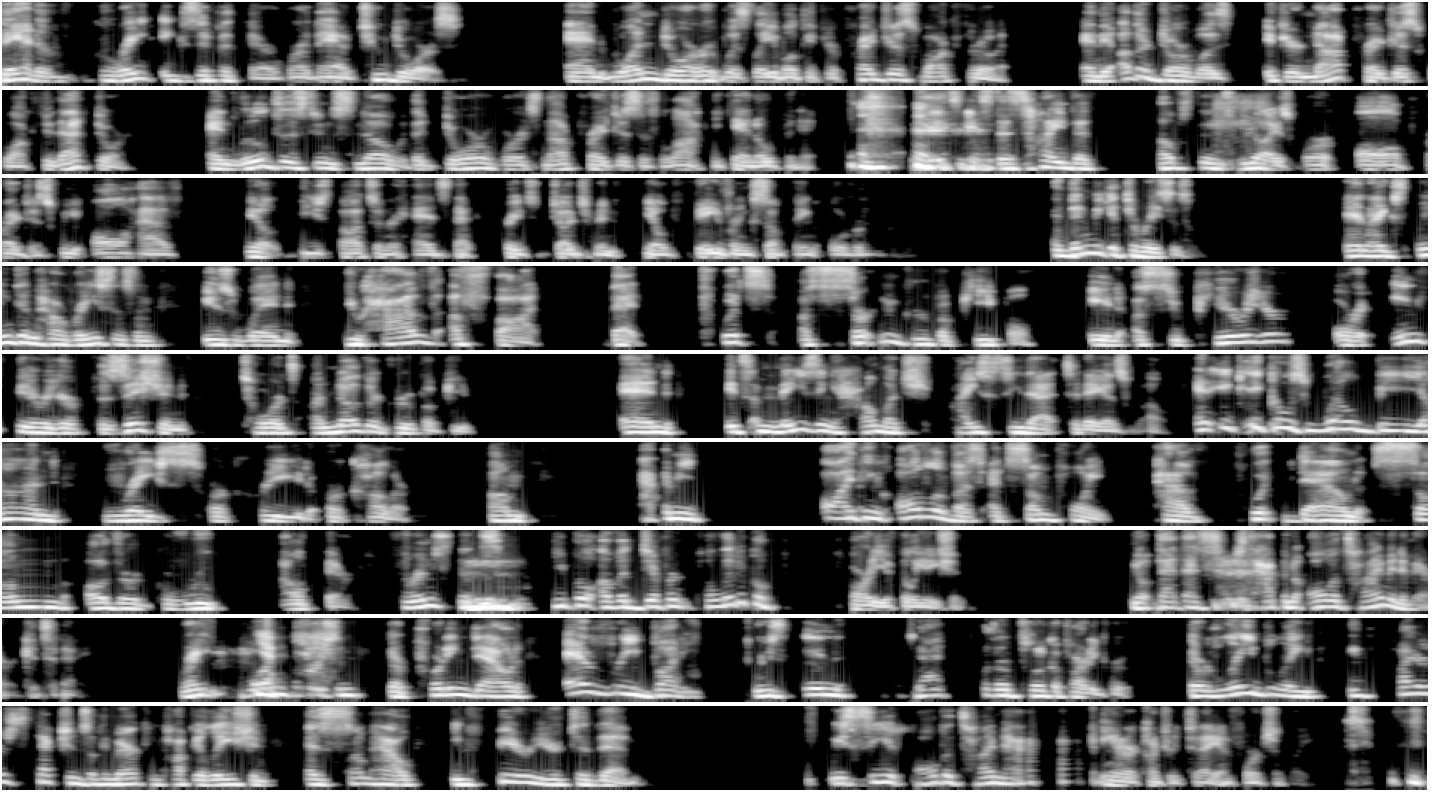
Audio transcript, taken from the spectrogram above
they had a great exhibit there where they had two doors. And one door was labeled if you're prejudiced walk through it. And the other door was if you're not prejudiced walk through that door. And little do the students know the door where it's not prejudiced is locked you can't open it. It's, it's designed to help students realize we're all prejudiced. We all have you know these thoughts in our heads that creates judgment you know favoring something over another and then we get to racism and i explained to him how racism is when you have a thought that puts a certain group of people in a superior or inferior position towards another group of people. And it's amazing how much I see that today as well. And it, it goes well beyond race or creed or color. Um, I mean, I think all of us at some point have put down some other group out there. For instance, people of a different political party affiliation. You know, that, that seems to happen all the time in America today, right? One yeah. person, they're putting down everybody who's in that other political party group. They're labeling entire sections of the American population as somehow inferior to them. We see it all the time happening in our country today, unfortunately.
